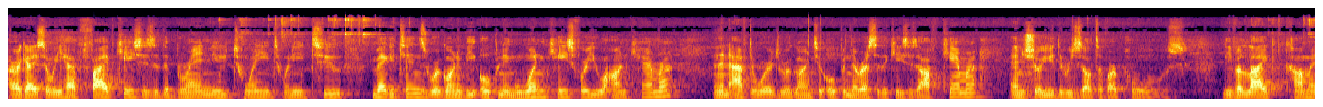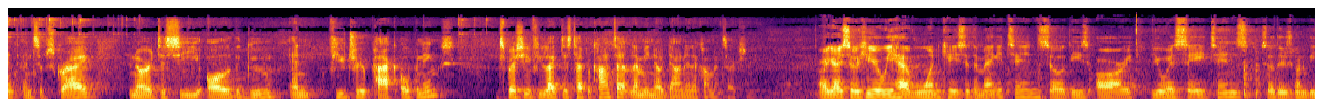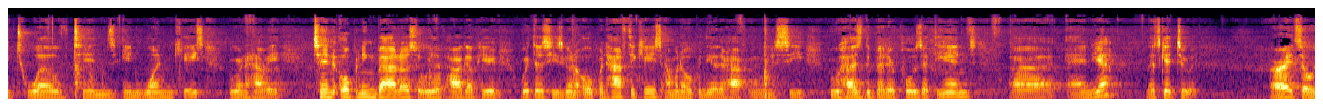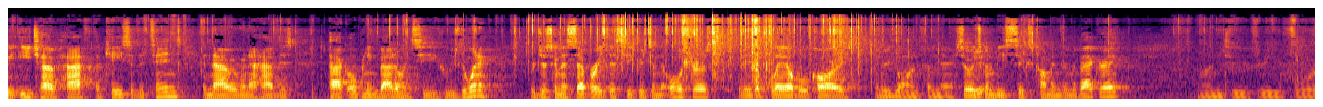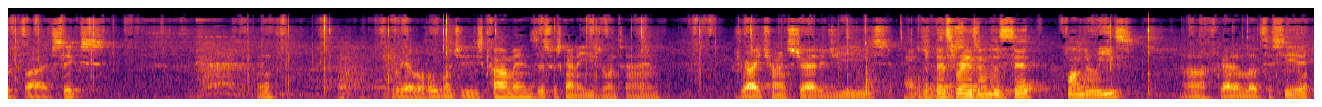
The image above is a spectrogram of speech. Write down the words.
All right, guys, so we have five cases of the brand new 2022 Megatins. We're going to be opening one case for you on camera, and then afterwards, we're going to open the rest of the cases off camera and show you the result of our polls. Leave a like, comment, and subscribe in order to see all of the goo and future pack openings. Especially if you like this type of content, let me know down in the comment section. All right, guys, so here we have one case of the mega tins. So these are USA tins. So there's going to be 12 tins in one case. We're going to have a tin opening battle. So we have Hag up here with us. He's going to open half the case. I'm going to open the other half, and we're going to see who has the better pulls at the end. Uh, and yeah, let's get to it. All right, so we each have half a case of the tins, and now we're going to have this pack opening battle and see who's the winner. We're just gonna separate the secrets and the ultras, they the playable cards, and we go on from there. So it's gonna be six commons in the back, right? One, two, three, four, five, six. Okay. So we have a whole bunch of these commons. This was kind of used one time. Drytron strategies. Uh, the best rares in the set, Flunderies. Oh, gotta love to see it.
